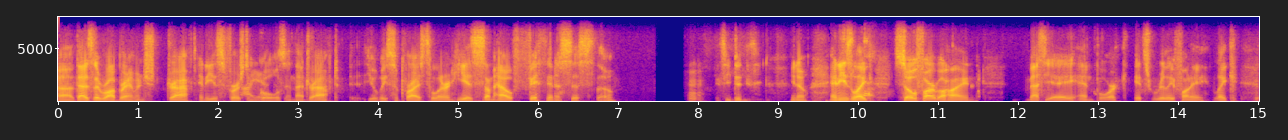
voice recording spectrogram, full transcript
Uh, that is the Rob Ramage draft, and he is first Ah, in yeah. goals in that draft. You'll be surprised to learn he is somehow fifth in assists, though. Hmm. he didn't, you know, and he's like so far behind Messier and Bourque. It's really funny. Like Yeah.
